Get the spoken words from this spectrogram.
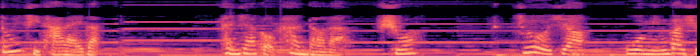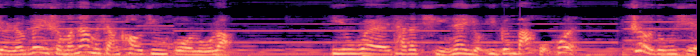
堆起它来的。看家狗看到了，说：“这下我明白雪人为什么那么想靠近火炉了，因为他的体内有一根拔火棍，这东西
